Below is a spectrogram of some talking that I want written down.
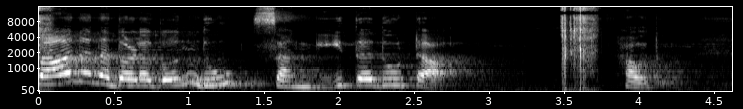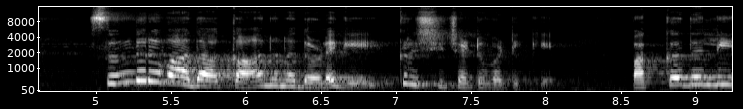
ಕಾನನದೊಳಗೊಂದು ಸಂಗೀತದೂಟ ಹೌದು, ಸುಂದರವಾದ ಕಾನನದೊಳಗೆ ಕೃಷಿ ಚಟುವಟಿಕೆ. ಪಕ್ಕದಲ್ಲಿ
